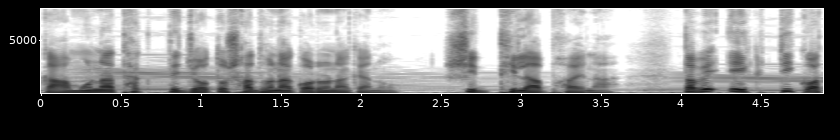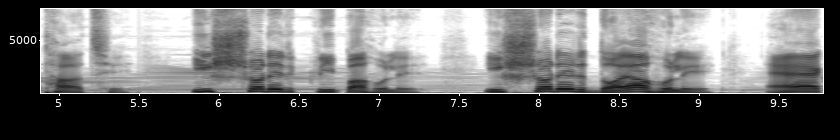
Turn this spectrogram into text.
কামনা থাকতে যত সাধনা করো না কেন সিদ্ধিলাভ হয় না। তবে একটি কথা আছে, ঈশ্বরের কৃপা হলে, ঈশ্বরের দয়া হলে এক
